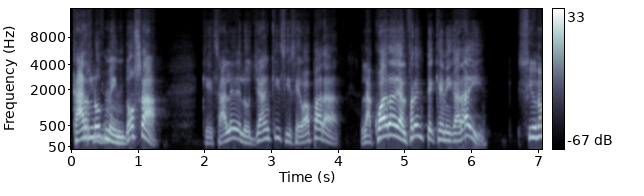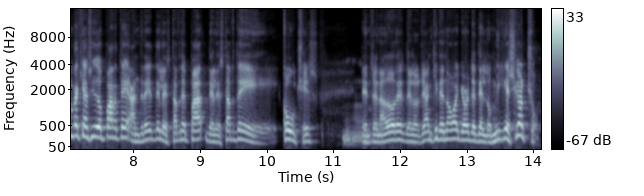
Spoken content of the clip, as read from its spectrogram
Carlos Mendoza, que sale de los Yankees y se va para la cuadra de al frente, Kenny Garay. Sí, un hombre que ha sido parte, Andrés, del staff de, del staff de coaches, de entrenadores de los Yankees de Nueva York desde el 2018.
